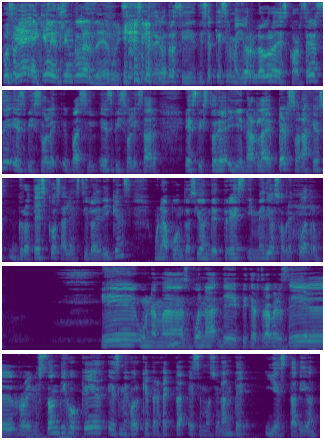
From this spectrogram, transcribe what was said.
puso que, hay que leer siempre las de él, güey. Sí, dice que es el mayor logro de Scorsese es, es visualizar esta historia y llenarla de personajes grotescos al estilo de Dickens, una puntuación de 3,5 sobre 4. Y una más buena de Peter Travers del Rolling Stone dijo que es mejor que perfecta, es emocionante y está viva.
